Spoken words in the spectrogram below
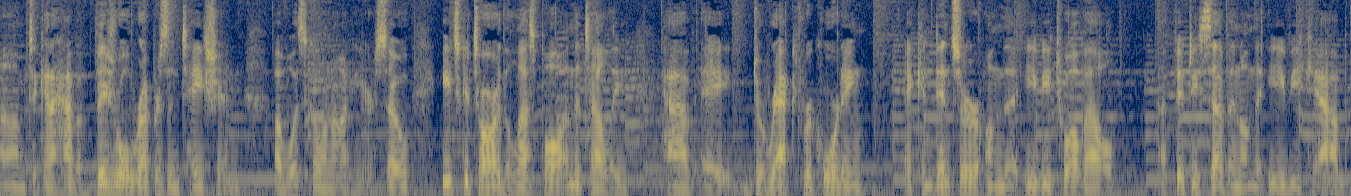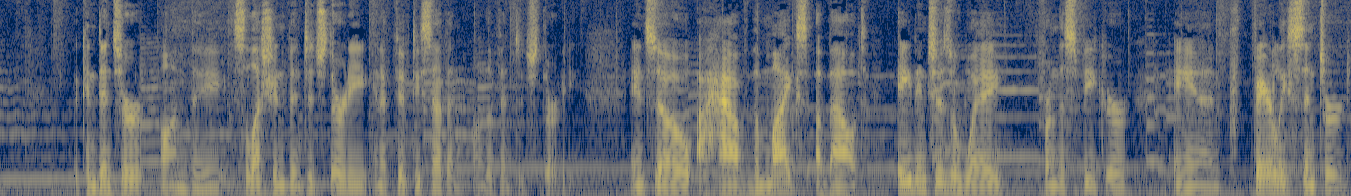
um, to kind of have a visual representation of what's going on here. So each guitar, the Les Paul and the Tele, have a direct recording, a condenser on the EV12L, a 57 on the EV cab, a condenser on the Celestion Vintage 30, and a 57 on the Vintage 30. And so I have the mics about eight inches away from the speaker and fairly centered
